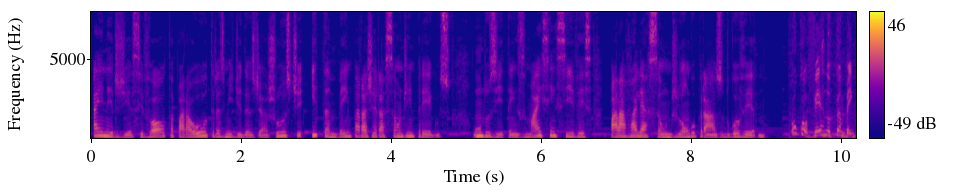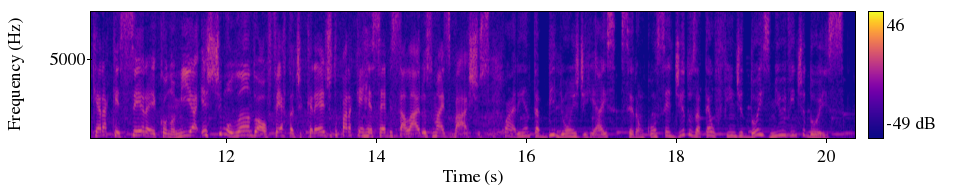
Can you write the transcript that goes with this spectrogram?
a energia se volta para outras medidas de ajuste e também para a geração de empregos, um dos itens mais sensíveis para a avaliação de longo prazo do governo. O governo também quer aquecer a economia, estimulando a oferta de crédito para quem recebe salários mais baixos. 40 bilhões de reais serão concedidos até o fim de 2022.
